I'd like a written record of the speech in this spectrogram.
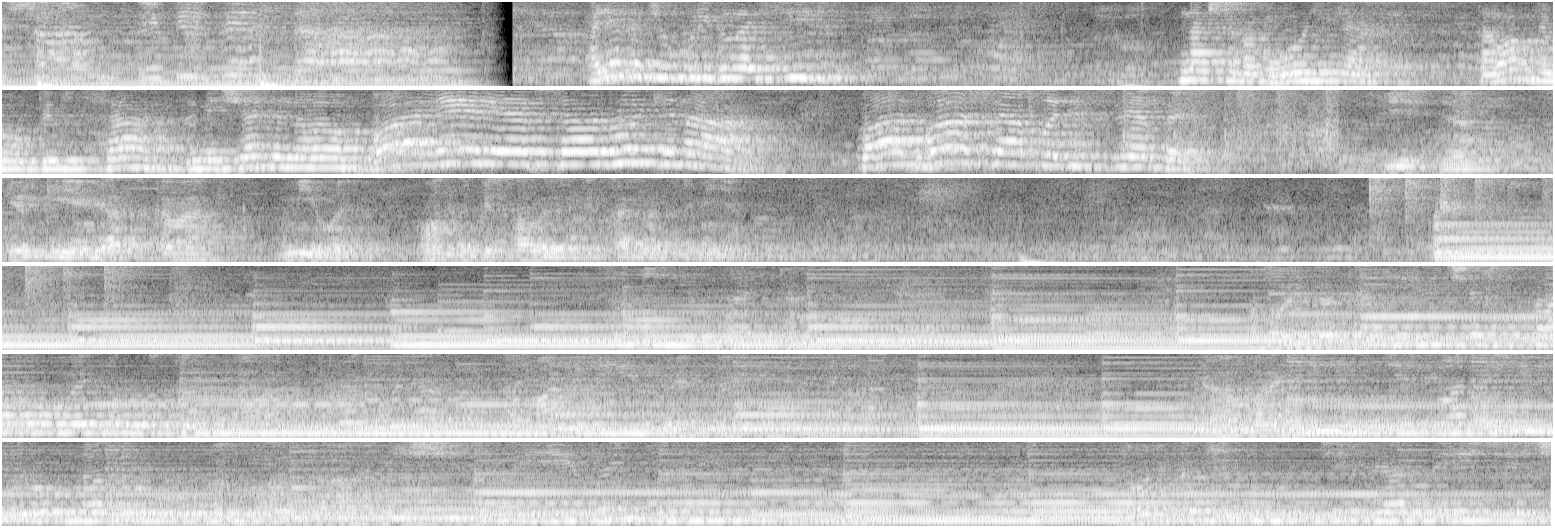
твой шанс, и ты звезда. А я хочу пригласить нашего гостя, талантливого певца, замечательного Валерия Сорокина. Под ваши аплодисменты! Песня Сергея Вятского «Милая». Он написал ее специально для меня.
